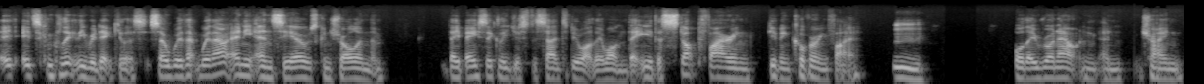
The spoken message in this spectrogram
it, it's completely ridiculous. So without without any NCOs controlling them, they basically just decide to do what they want. They either stop firing, giving covering fire, Mm. or they run out and, and try and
